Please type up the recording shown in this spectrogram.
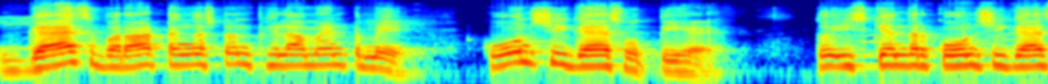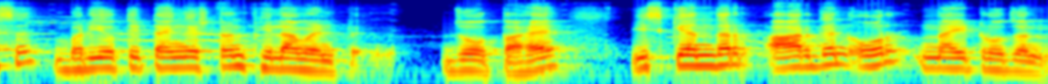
गैस भरा टंगस्टन फिलामेंट में कौन सी गैस होती है? तो इसके अंदर कौन सी गैस भरी होती टंगस्टन फिलामेंट जो होता है, इसके अंदर आर्गन और नाइट्रोजन।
